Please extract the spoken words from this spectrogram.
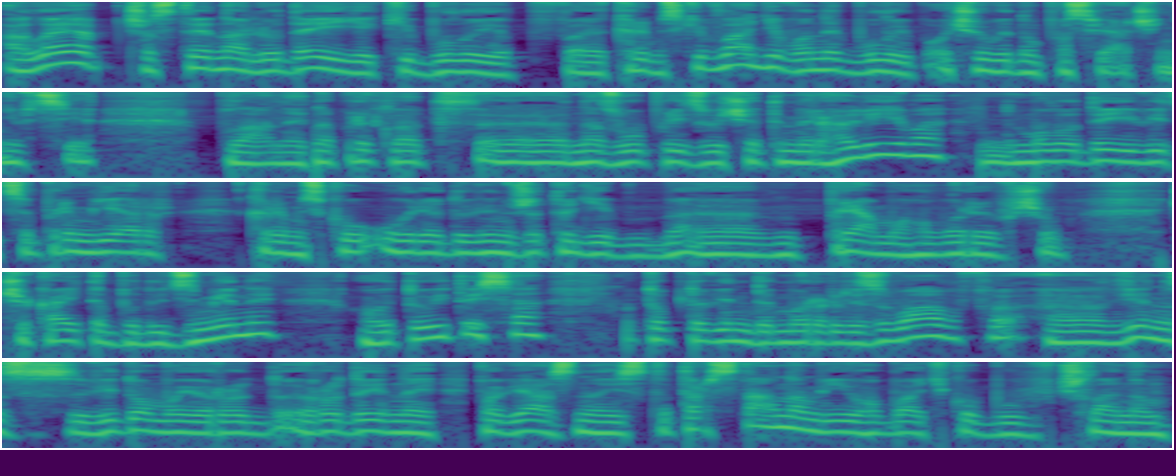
але частина людей, які були в кримській владі, вони були очевидно посвячені в ці плани. Наприклад, е, назву прізвище Тиміргалієва, молодий віце-прем'єр кримського уряду. Він вже тоді е, прямо говорив, що чекайте, будуть зміни, готуйтеся. Тобто він деморалізував. Е, він з відомої родини пов'язаної з Татарстаном. Його батько був членом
